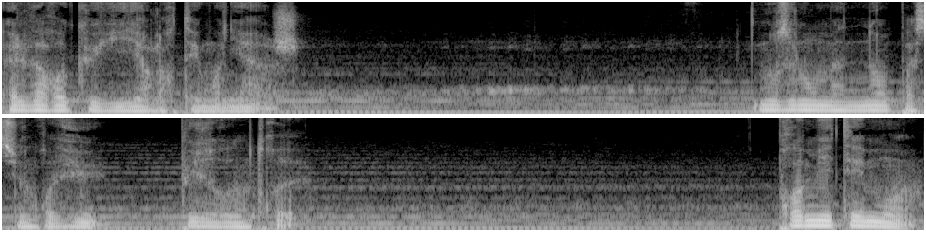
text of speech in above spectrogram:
Elle va recueillir leurs témoignages. Nous allons maintenant passer en revue plusieurs d'entre eux. Premier témoin,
